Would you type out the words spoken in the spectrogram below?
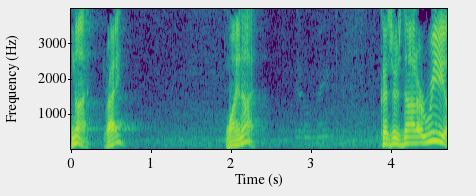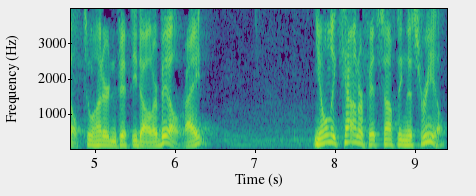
None, right? Why not? Because there's not a real $250 bill, right? You only counterfeit something that's real.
